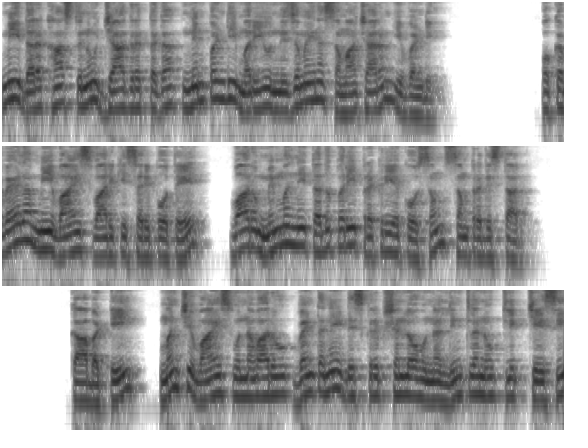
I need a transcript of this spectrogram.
మీ దరఖాస్తును జాగ్రత్తగా నింపండి మరియు నిజమైన సమాచారం ఇవ్వండి. ఒకవేళ మీ వాయిస్ వారికి సరిపోతే వారు మిమ్మల్ని తదుపరి ప్రక్రియ కోసం సంప్రదిస్తారు. కాబట్టి మంచి వాయిస్ ఉన్నవారు వెంటనే డిస్క్రిప్షన్లో ఉన్న లింక్లను క్లిక్ చేసి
